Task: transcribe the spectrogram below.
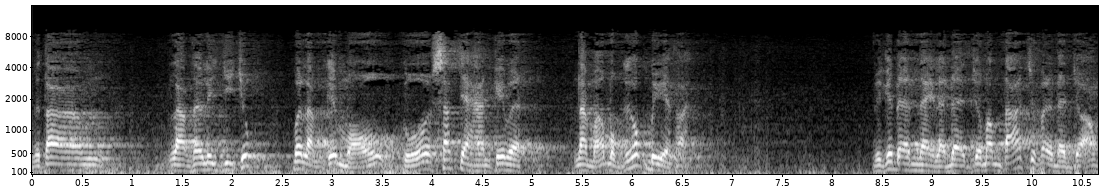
người ta làm theo ly di chúc mới làm cái mộ của sát cha hàn kế bên. Nằm ở một cái góc bìa thôi. Vì cái đền này là đền cho mâm tá chứ không phải là đền cho ông.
